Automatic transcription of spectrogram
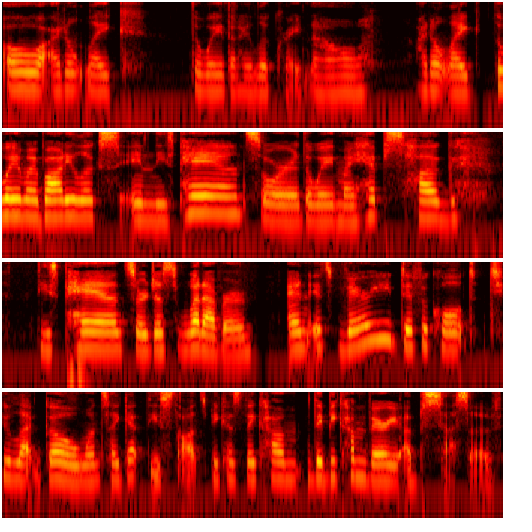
oh, I don't like the way that I look right now. I don't like the way my body looks in these pants or the way my hips hug these pants or just whatever. And it's very difficult to let go once I get these thoughts because they come they become very obsessive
